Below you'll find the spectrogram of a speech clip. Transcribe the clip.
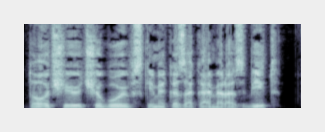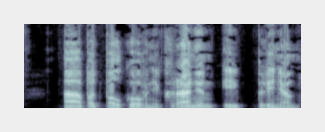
точию чугуевскими казаками разбит, а подполковник ранен и пленен.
